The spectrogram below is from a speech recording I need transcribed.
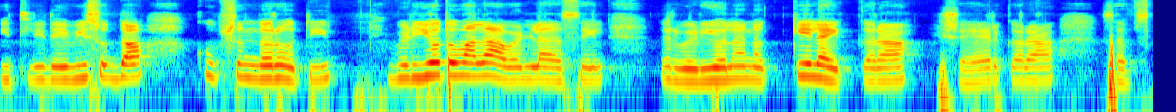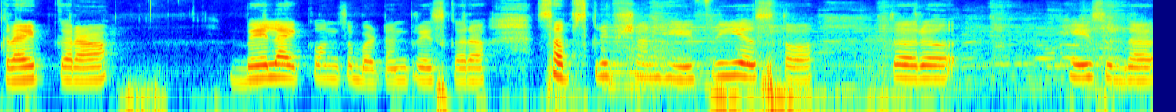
इथली देवीसुद्धा खूप सुंदर होती. व्हिडिओ तुम्हाला आवडला असेल तर व्हिडिओला नक्की लाईक करा. शेअर करा सबस्क्राईब करा बेल आयकॉनचं बटन प्रेस करा. सबस्क्रिप्शन हे फ्री असतं. तर हे सुद्धा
